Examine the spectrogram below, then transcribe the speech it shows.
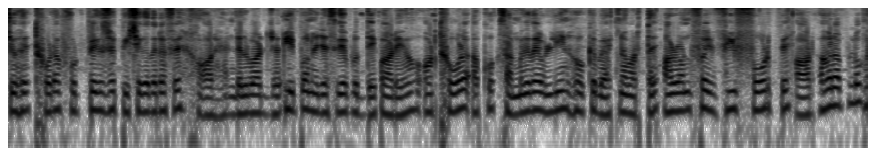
जो है, थोड़ा फुट प्रेस जो पीछे की तरफ़ है और हैंडल बार जो क्लिप ऑन है, जैसे कि आप लोग देख पा रहे हो, और थोड़ा आपको सामने की तरफ़ लीन होकर बैठना पड़ता है। और फाइव वी पे। और अगर आप लोग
